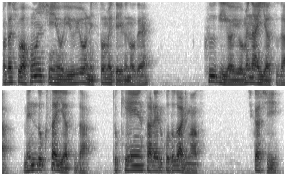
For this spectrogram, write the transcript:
私は本心を言うように努めているので、空気が読めないやつだ、めんどくさいやつだ、と敬遠されることがあります。しかし、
